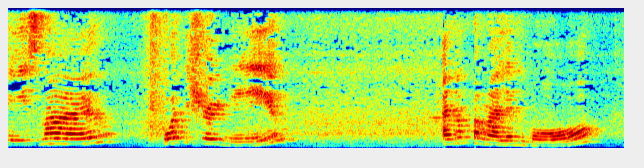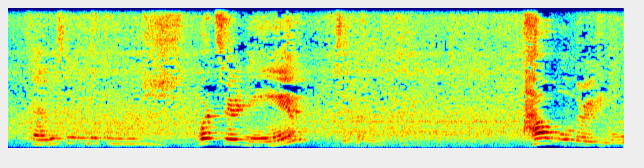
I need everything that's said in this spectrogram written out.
Okay, smile. What is your name? Anong pangalan mo? What's your name? How old are you?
